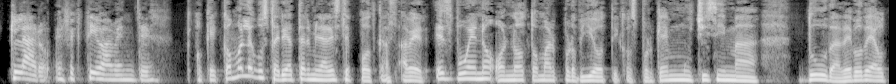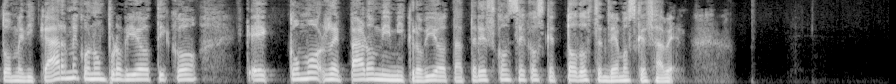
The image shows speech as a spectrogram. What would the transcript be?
Claro, efectivamente. Ok, ¿cómo le gustaría terminar este podcast? A ver, ¿es bueno o no tomar probióticos? Porque hay muchísima duda. ¿Debo de automedicarme con un probiótico? Eh, ¿Cómo reparo mi microbiota? Tres consejos que todos tendríamos que saber.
